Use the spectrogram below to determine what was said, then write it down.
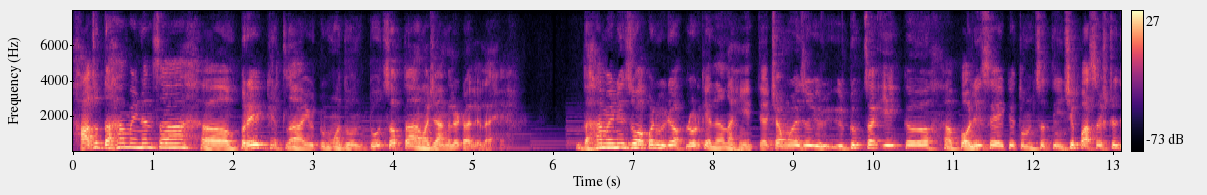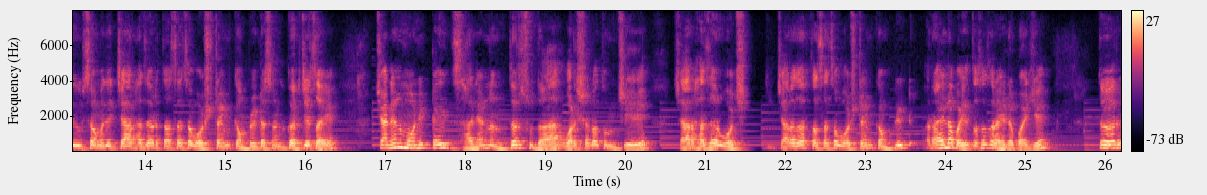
हा जो दहा महिन्यांचा ब्रेक घेतला यूट्यूबमधून तोच आता माझ्या अंगलट आलेला आहे. दहा महिने जो आपण व्हिडिओ अपलोड केला नाही त्याच्यामुळे जो यू यूट्यूबचा एक पॉलिसी आहे की तुमचं तीनशे पासष्ट दिवसामध्ये चार हजार तासाचा वॉच टाईम कंप्लीट असणं गरजेचं आहे. चॅनल मॉनिटाईज झाल्यानंतर सुद्धा वर्षाला तुमचे चार हजार वॉच चार हजार तासाचा वॉच टाईम कंप्लीट राहायला पाहिजे तसंच राहिलं पाहिजे. तर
